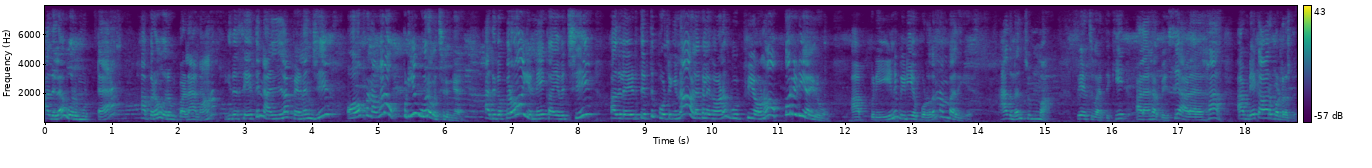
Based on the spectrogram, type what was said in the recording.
அதில் ஒரு முட்டை. அப்புறம் ஒரு பனானா இதை சேர்த்து நல்லா பிணைஞ்சு ஆஃப் அன் ஹவர் அப்படியே ஊற வச்சுருங்க. அதுக்கப்புறம் எண்ணெயை காய வச்சு அதில் எடுத்து எடுத்து போட்டிங்கன்னா அழகழகான புப்பியானோ அப்போ ரெடி ஆயிரும். அப்படின்னு வீடியோ போடுறத நம்பாதீங்க. அதெல்லாம் சும்மா பேச்சுவார்த்தைக்கு அழகாக பேசி அழகாக அப்படியே கவர் பண்ணுறது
